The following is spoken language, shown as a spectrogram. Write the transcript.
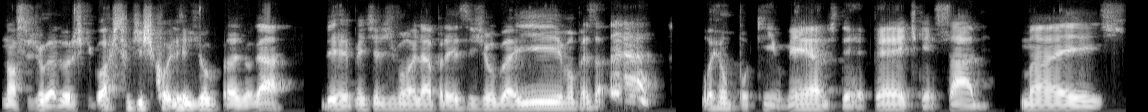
Nossos jogadores que gostam de escolher jogo para jogar, de repente eles vão olhar para esse jogo aí e vão pensar, ah, morrer um pouquinho menos, de repente, quem sabe. Mas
